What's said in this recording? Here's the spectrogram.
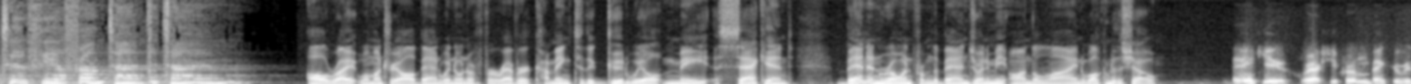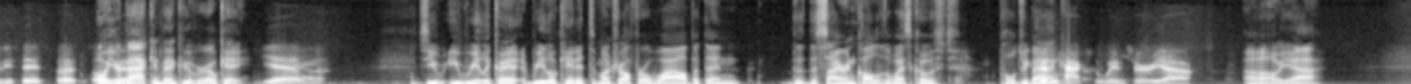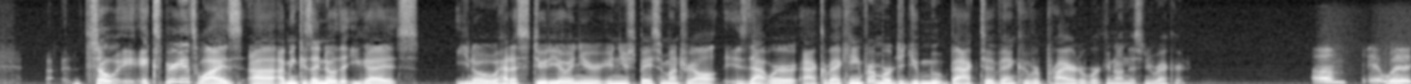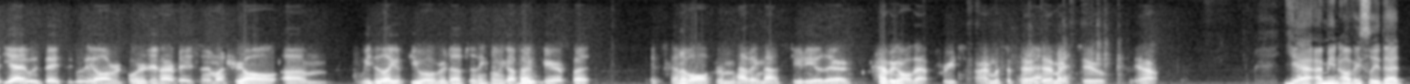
To feel from time to time. All right. Well, Montreal band Winona Forever coming to the Good Will May 2nd. Ben and Rowan from the band joining me on the line. Welcome to the show. Thank you. We're actually from Vancouver these days, but Oh, you're good. back in Vancouver. Okay. Yeah. So you, you relocated, relocated to Montreal for a while, but then the, the siren call of the West Coast pulled you We back? couldn't hack the winter. Yeah. Oh yeah. So experience wise, uh, I mean, because I know that you guys, you know, had a studio in your in your space in Montreal. Is that where Acrobat came from, or did you move back to Vancouver prior to working on this new record? Um, it was yeah, it was basically all recorded in our basement in Montreal. Um, we did like a few overdubs, I think, when we got back here, but it's kind of all from having that studio there. Having all that free time with the Yeah. pandemic too. Yeah. Yeah, I mean, obviously that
